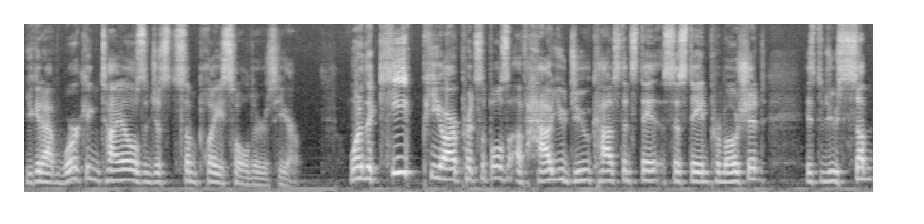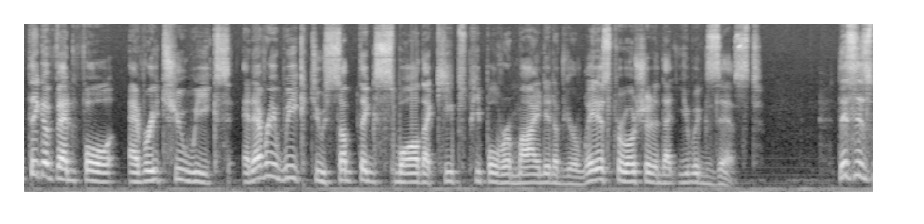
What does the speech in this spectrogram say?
You can have working titles and just some placeholders here. One of the key PR principles of how you do constant sustained promotion is to do something eventful every two weeks, and every week do something small that keeps people reminded of your latest promotion and that you exist. This is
